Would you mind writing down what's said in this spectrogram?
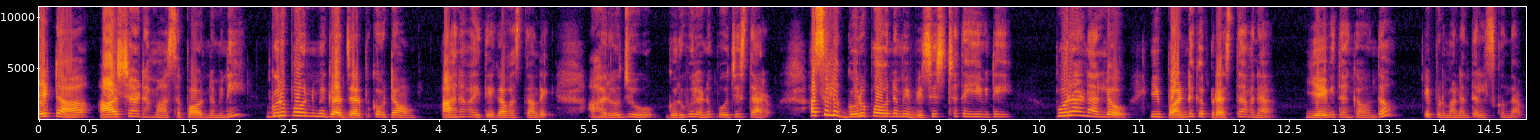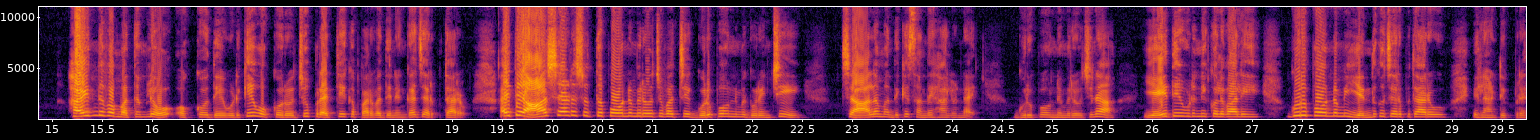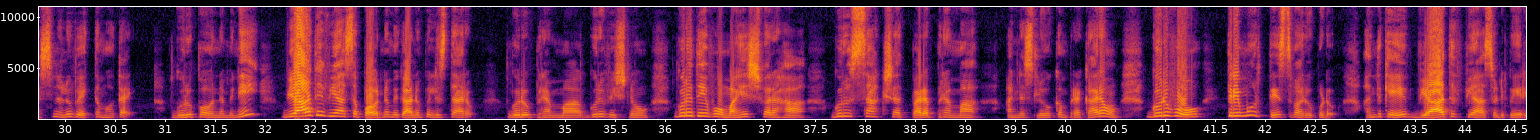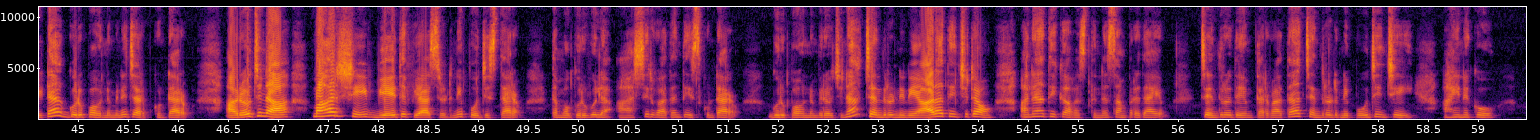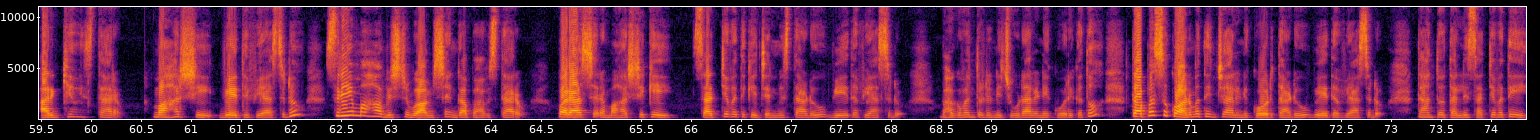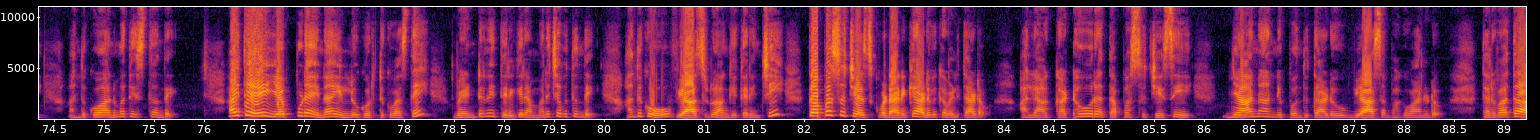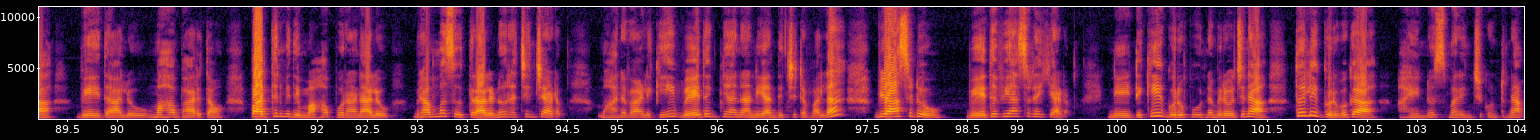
ఏటా ఆషాఢ మాస పౌర్ణమిని గురు పౌర్ణమిగా జరుపుకోవటం ఆనవాయితీగా వస్తుంది. ఆ రోజు గురువులను పూజిస్తారు. అసలు గురు పౌర్ణమి విశిష్టత ఏమిటి? పురాణాల్లో ఈ పండుగ ప్రస్తావన ఏ విధంగా ఉందో ఇప్పుడు మనం తెలుసుకుందాం. హైందవ మతంలో ఒక్కో దేవుడికి ఒక్కో రోజు ప్రత్యేక పర్వదినంగా జరుపుతారు. అయితే ఆషాఢ శుద్ధ పౌర్ణమి రోజు వచ్చే గురు పౌర్ణమి గురించి చాలా మందికి సందేహాలున్నాయి. గురు పౌర్ణమి రోజున ఏ దేవుడిని కొలవాలి? గురు పౌర్ణమి ఎందుకు జరుపుతారు? ఇలాంటి ప్రశ్నలు వ్యక్తమవుతాయి. గురు పౌర్ణమిని వ్యాధి వ్యాస పౌర్ణమిగాను పిలుస్తారు. గురు బ్రహ్మ గురు విష్ణు గురుదేవో మహేశ్వర గురు సాక్షాత్ పరబ్రహ్మ అన్న శ్లోకం ప్రకారం గురువు త్రిమూర్తి స్వరూపుడు. అందుకే వ్యాధవ్యాసుడి పేరిట గురు పౌర్ణమిని జరుపుకుంటారు. ఆ రోజున మహర్షి వేదవ్యాసుడిని పూజిస్తారు. తమ గురువుల ఆశీర్వాదం తీసుకుంటారు. గురు పౌర్ణమి రోజున చంద్రుడిని ఆరాధించటం అనాదిగా వస్తున్న సంప్రదాయం. చంద్రోదయం తర్వాత చంద్రుడిని పూజించి ఆయనకు అర్ఘ్యం ఇస్తారు. మహర్షి వేదవ్యాసుడు శ్రీ మహావిష్ణువు అంశంగా భావిస్తారు. పరాశర మహర్షికి సత్యవతికి జన్మిస్తాడు వేదవ్యాసుడు. భగవంతుడిని చూడాలనే కోరికతో తపస్సుకు అనుమతించాలని కోరుతాడు వేదవ్యాసుడు. దాంతో తల్లి సత్యవతి అందుకు అనుమతిస్తుంది. అయితే ఎప్పుడైనా ఇల్లు గుర్తుకు వస్తే వెంటనే తిరిగి రమ్మని చెబుతుంది. అందుకు వ్యాసుడు అంగీకరించి తపస్సు చేసుకోవడానికి అడవికి వెళ్తాడు. అలా కఠోర తపస్సు చేసి జ్ఞానాన్ని పొందుతాడు వ్యాస భగవానుడు. తర్వాత వేదాలు మహాభారతం పద్దెనిమిది మహాపురాణాలు బ్రహ్మసూత్రాలను రచించాడు. మానవాళికి వేద జ్ఞానాన్ని అందించటం వల్ల వ్యాసుడు వేదవ్యాసుడయ్యాడు. నేటికి గురు పూర్ణమి రోజున తొలి గురువుగా ఆయన్ను స్మరించుకుంటున్నాం.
